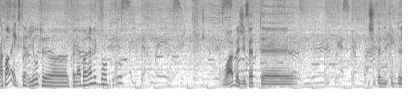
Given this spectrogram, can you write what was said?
À part Extérieur, tu as collaboré avec d'autres groupes? Ouais, ben j'ai fait. euh, j'ai fait une coupe de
